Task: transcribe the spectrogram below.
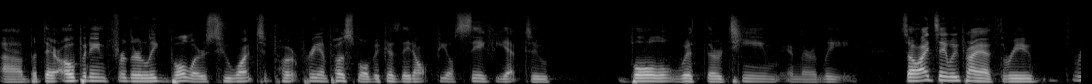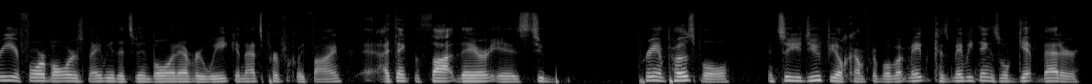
uh, but they're opening for their league bowlers who want to pre and post bowl because they don't feel safe yet to bowl with their team in their league. So I'd say we probably have three three or four bowlers maybe that's been bowling every week, and that's perfectly fine. I think the thought there is to pre and post bowl until you do feel comfortable, but maybe because maybe things will get better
